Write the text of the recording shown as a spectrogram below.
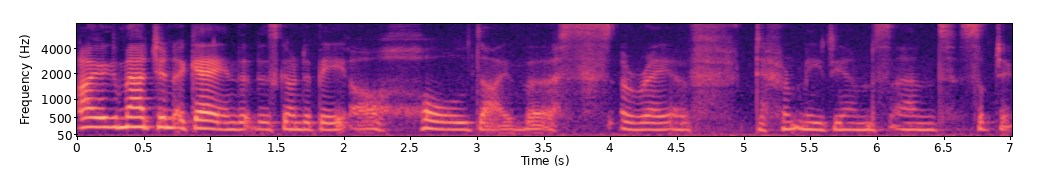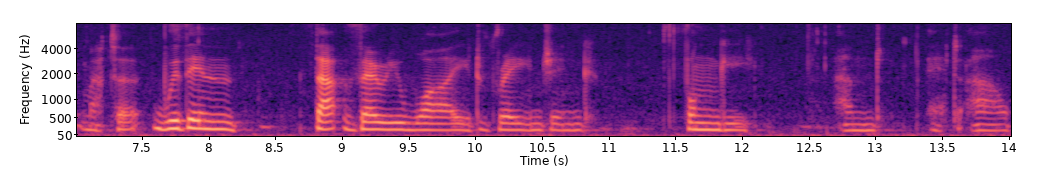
I imagine again that there's going to be a whole diverse array of different mediums and subject matter within that very wide ranging fungi and et al.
